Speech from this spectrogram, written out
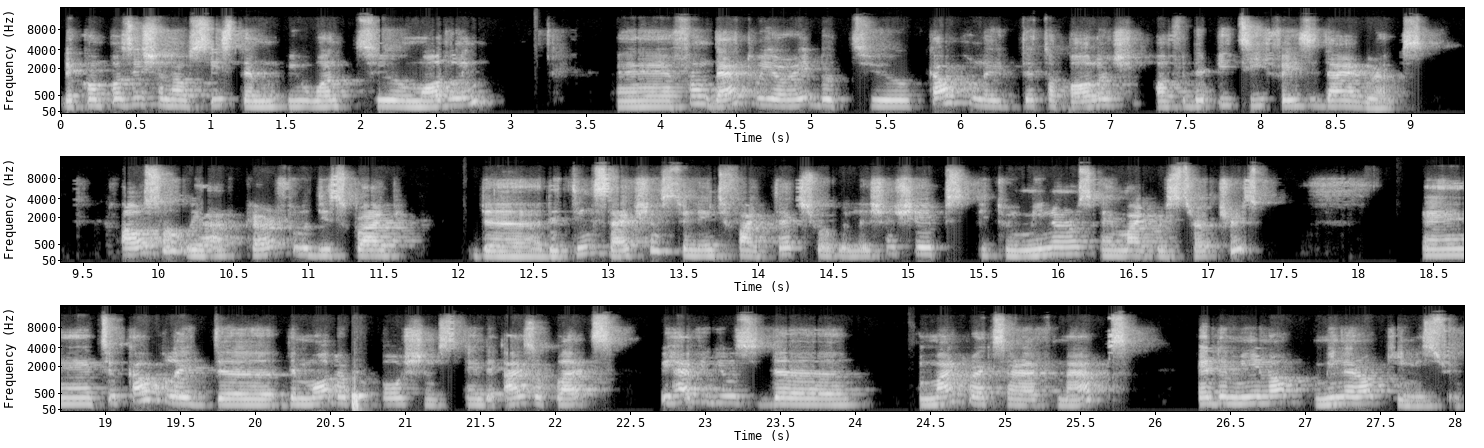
the compositional system we want to modeling. Uh, from that, we are able to calculate the topology of the PT phase diagrams. Also, we have carefully described the, the thin sections to identify textual relationships between minerals and microstructures. And to calculate the, the modal proportions and the isopleths, we have used the microXRF maps and the mineral, mineral chemistry.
